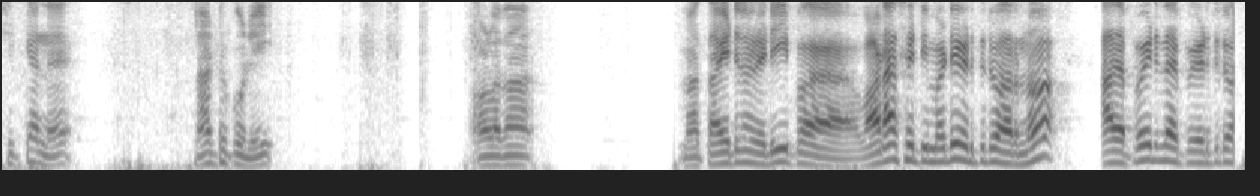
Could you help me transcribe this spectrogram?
சிக்கனு நாட்டுக்கோழி அவ்வளோதான் மற்ற ஐட்டம் ரெடி இப்போ வடா சட்டி மட்டும் எடுத்துகிட்டு வரணும். அதை போயிட்டு நான் இப்போ எடுத்துகிட்டு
